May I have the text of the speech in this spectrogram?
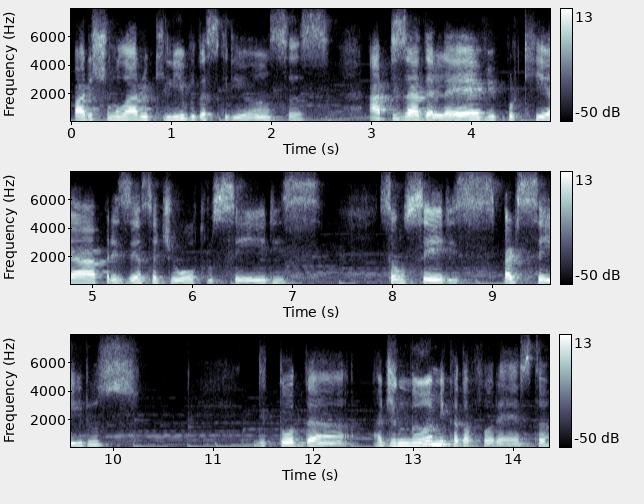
para estimular o equilíbrio das crianças. A pisada é leve porque há a presença de outros seres, são seres parceiros de toda a dinâmica da floresta.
